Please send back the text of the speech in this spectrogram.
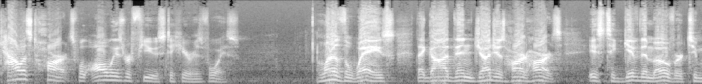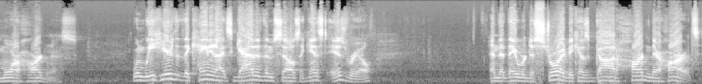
calloused hearts will always refuse to hear His voice. One of the ways that God then judges hard hearts is to give them over to more hardness. When we hear that the Canaanites gathered themselves against Israel and that they were destroyed because God hardened their hearts,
